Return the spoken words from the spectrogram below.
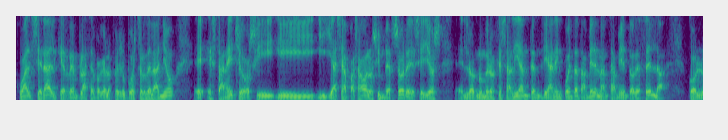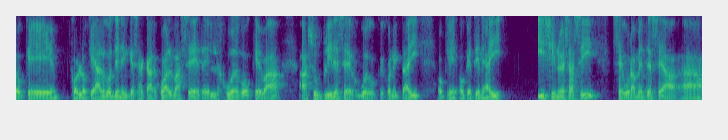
cuál será el que reemplace, porque los presupuestos del año eh, están hechos y, ya se ha pasado a los inversores. Ellos, en los números que salían, tendrían en cuenta también el lanzamiento de Zelda, con lo que, con lo que algo tienen que sacar. ¿Cuál va a ser el juego que va a suplir ese juego que conecta ahí o que, o que tiene ahí? Y si no es así, seguramente sea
